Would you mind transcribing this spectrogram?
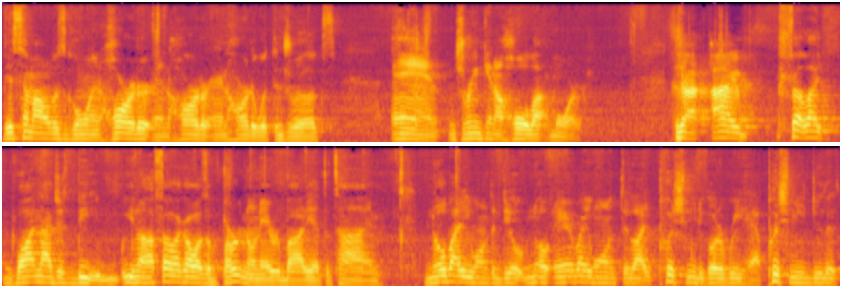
This time I was going harder and harder and harder with the drugs and drinking a whole lot more. Because I, I felt like, why not just be, you know, I felt like I was a burden on everybody at the time. Nobody wanted to deal, no, everybody wanted to like push me to go to rehab, push me to do this.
